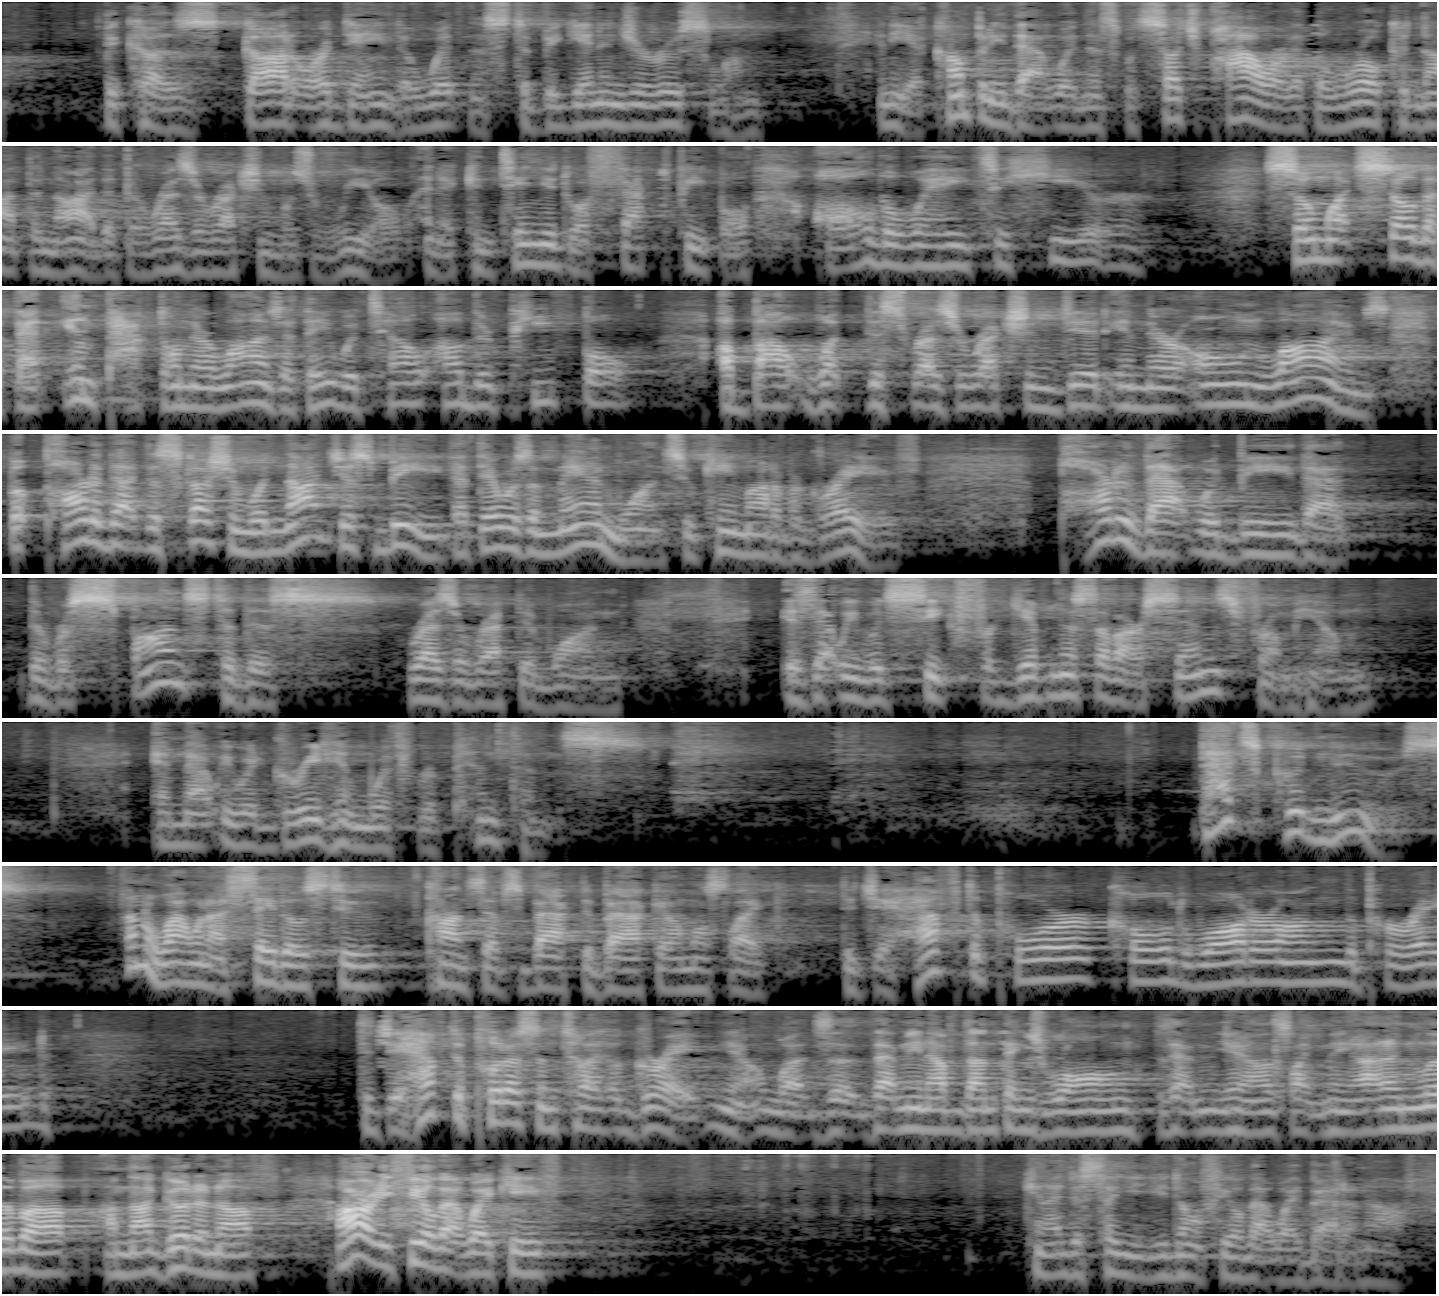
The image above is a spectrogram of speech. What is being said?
because God ordained a witness to begin in Jerusalem. And he accompanied that witness with such power that the world could not deny that the resurrection was real. And it continued to affect people all the way to here. So much so that that impact on their lives that they would tell other people about what this resurrection did in their own lives. But part of that discussion would not just be that there was a man once who came out of a grave. Part of that would be that the response to this resurrected one is that we would seek forgiveness of our sins from him and that we would greet him with repentance. That's good news. I don't know why when I say those two concepts back to back, I almost like, did you have to pour cold water on the parade? Did you have to put us into a oh, great, you know, what, does that mean I've done things wrong? Does that, you know, it's like me, I didn't live up, I'm not good enough. I already feel that way, Keith. Can I just tell you, you don't feel that way bad enough?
